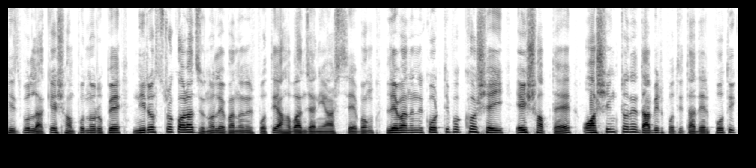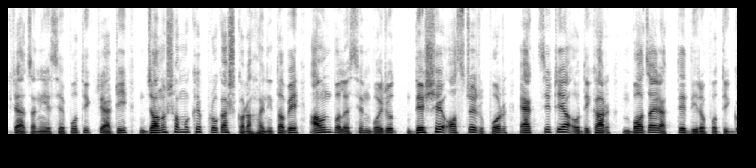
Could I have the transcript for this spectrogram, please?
হিজবুল্লাহকে সম্পূর্ণরূপে নিরস্ত্র করার জন্য লেবাননের প্রতি আহ্বান জানিয়ে আসছে এবং লেবাননের কর্তৃপক্ষ সেই, এই সপ্তাহে ওয়াশিংটনের দাবির প্রতি তাদের প্রতিক্রিয়া জানিয়েছে। প্রতিক্রিয়াটি জনসম্মুখে প্রকাশ করা হয়নি, তবে আউন বলেছেন, বৈরুত দেশে অস্ত্রের উপর একচেটিয়া অধিকার বজায় রাখতে দৃঢ়প্রতিজ্ঞ।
